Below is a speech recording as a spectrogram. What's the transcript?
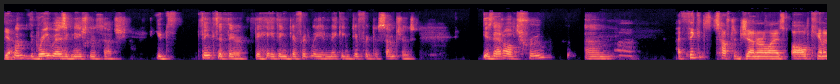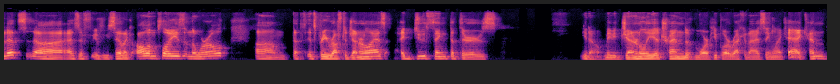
Yeah. the great resignation and such? You'd think that they're behaving differently and making different assumptions. Is that all true? Um, uh, I think it's tough to generalize all candidates uh, as if, if we say like all employees in the world. Um, that's it's pretty rough to generalize. I do think that there's you know maybe generally a trend of more people are recognizing like hey i can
